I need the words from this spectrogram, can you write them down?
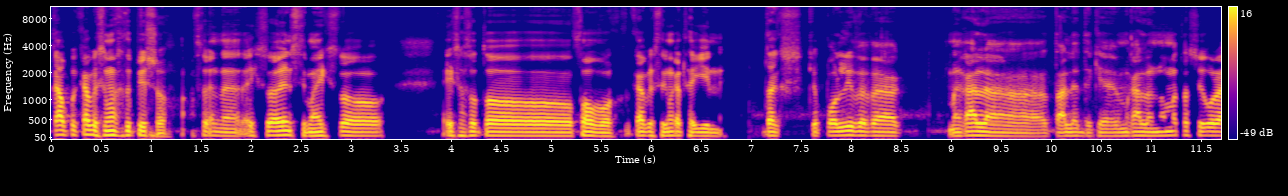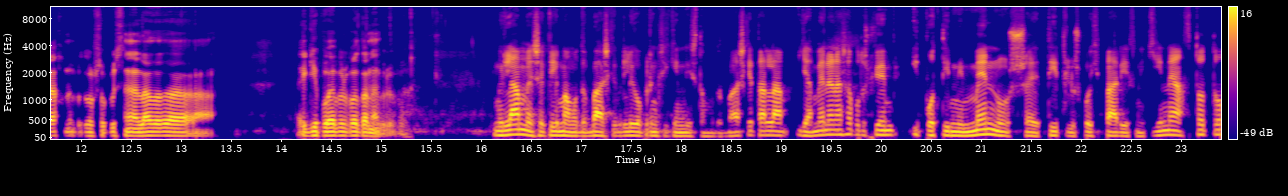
κάπου κάποια στιγμή θα χτυπήσω. Αυτό είναι, έχεις το ένστημα, έχεις, το, έχεις αυτό το φόβο, κάποια στιγμή κάτι θα γίνει. Εντάξει, και πολλοί βέβαια μεγάλα ταλέντα και μεγάλα ονόματα σίγουρα έχουν εκπροσωπήσει στην Ελλάδα εκεί που έπρεπε όταν έπρεπε. Μιλάμε σε κλίμα μοντομπάσκετ λίγο πριν ξεκινήσει το μοντομπάσκετ, αλλά για μένα ένας από τους πιο υποτιμημένους ε, τίτλους που έχει πάρει η Εθνική είναι αυτό το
